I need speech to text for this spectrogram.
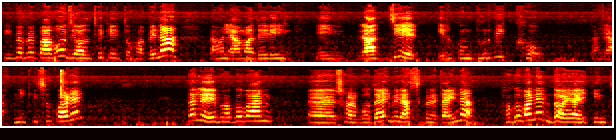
কীভাবে পাবো? জল থেকেই তো হবে না। তাহলে আমাদের এই এই রাজ্যের এরকম দুর্ভিক্ষ, তাহলে আপনি কিছু করেন? তাহলে ভগবান সর্বদাই বিরাজ করে, তাই না? ভগবানের দয়ায় কিন্তু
